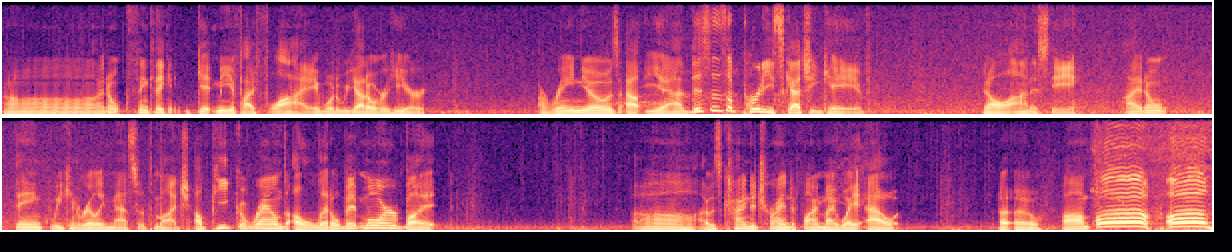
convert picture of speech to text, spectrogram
Uh, I don't think they can get me if I fly. What do we got over here? Araneos out. Yeah, this is a pretty sketchy cave. In all honesty. I don't think we can really mess with much. I'll peek around a little bit more, but... Oh, I was kind of trying to find my way out. Uh-oh. Um, oh! Oh!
